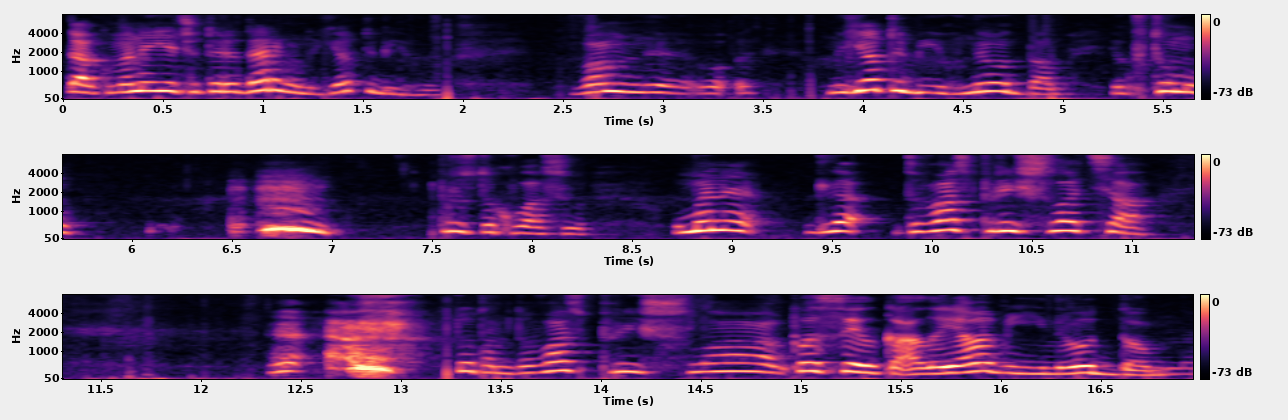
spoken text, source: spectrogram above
Так, у мене є чотири дерева, ну я тобі його. Вам не. Ну я тобі його не віддам. Як в тому. Просто квашено. У мене для до вас прийшла ця. Хто там? До вас прийшла. Посилка, але я вам її не віддам. Да.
